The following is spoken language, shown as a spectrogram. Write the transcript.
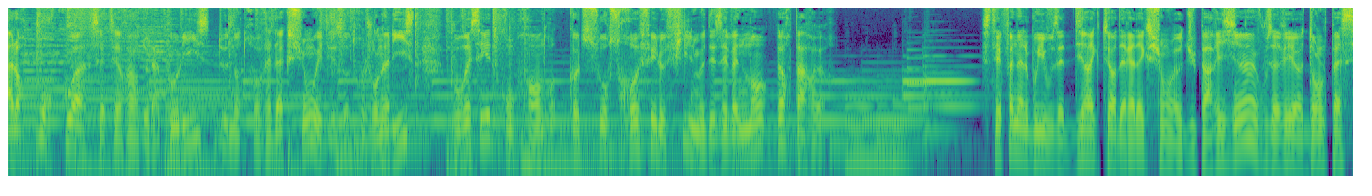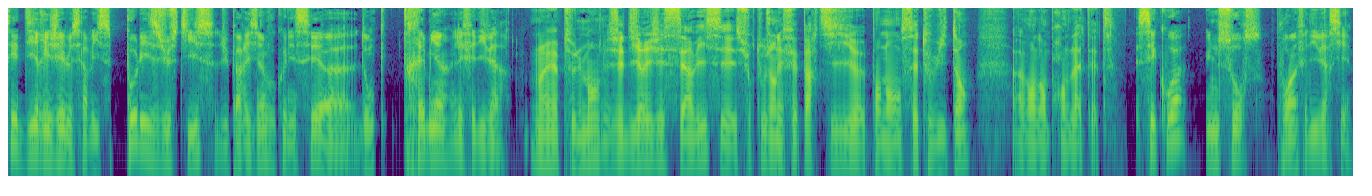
Alors pourquoi cette erreur de la police, de notre rédaction et des autres journalistes Pour essayer de comprendre, Code Source refait le film des événements heure par heure? Stéphane Albouy, vous êtes directeur des rédactions euh, du Parisien. Vous avez euh, dans le passé dirigé le service police-justice du Parisien. Vous connaissez euh, donc très bien les faits divers. Oui, absolument. J'ai dirigé ce service et surtout j'en ai fait partie pendant 7 ou 8 ans avant d'en prendre la tête. C'est quoi une source pour un fait diversier?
